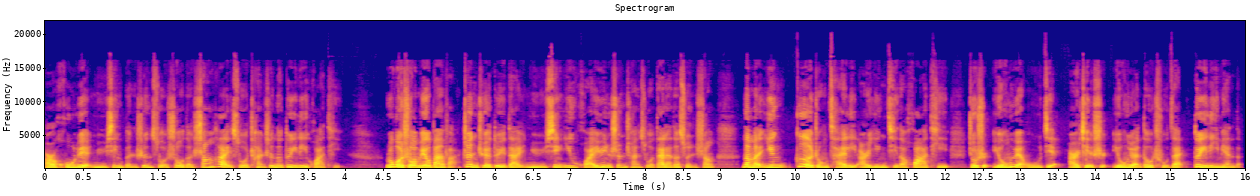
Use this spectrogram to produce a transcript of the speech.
而忽略女性本身所受的伤害所产生的对立话题。如果说没有办法正确对待女性因怀孕生产所带来的损伤，那么因各种彩礼而引起的话题就是永远无解，而且是永远都处在对立面的。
